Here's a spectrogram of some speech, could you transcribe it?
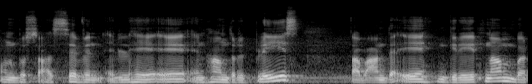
ونبص على ال seven اللي هي إيه in 100 place. طبعا ده إيه؟ great number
